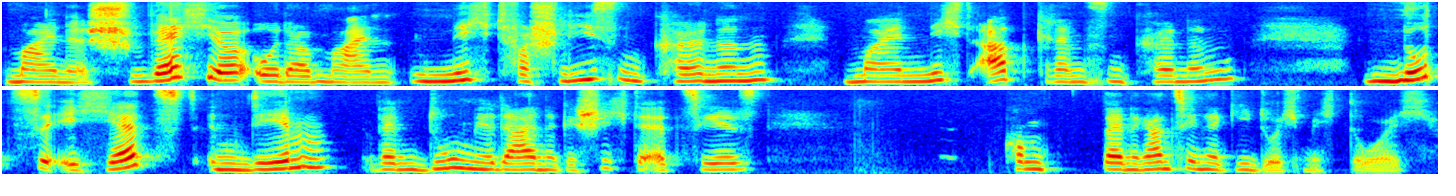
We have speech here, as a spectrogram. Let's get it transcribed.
meine Schwäche oder mein nicht verschließen können, mein nicht abgrenzen können, nutze ich jetzt, indem, wenn du mir deine Geschichte erzählst, kommt deine ganze Energie durch mich durch.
